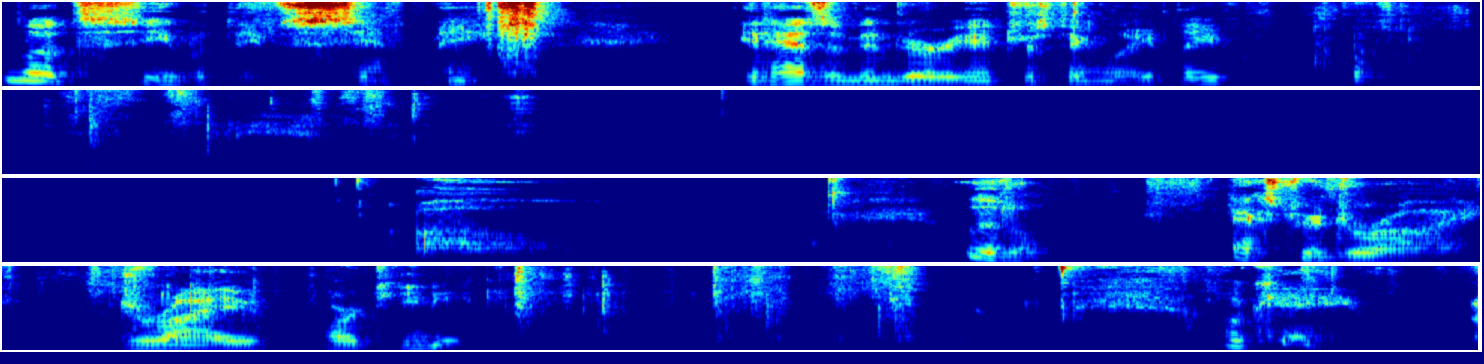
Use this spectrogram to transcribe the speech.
Let's see what they've sent me. It hasn't been very interesting lately. Oh, little extra dry, dry martini. Okay.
